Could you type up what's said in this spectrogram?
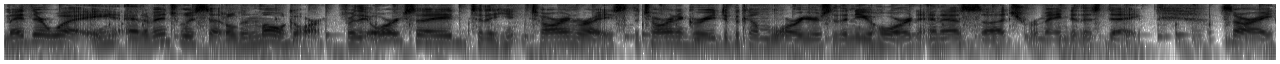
made their way and eventually settled in Mulgore. For the Orc's aid to the Tauren race, the Tauren agreed to become warriors of the new horde, and as such, remain to this day. Sorry,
